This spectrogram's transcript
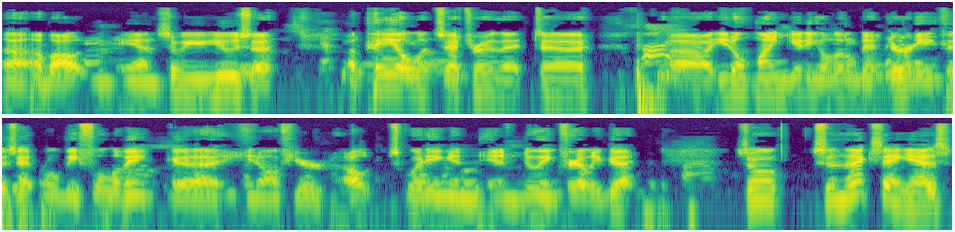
uh, about. And, and, so you use a, a pail, etc., that uh, you don't mind getting a little bit dirty because it will be full of ink, uh, you know, if you're out squidding and, and doing fairly good. So, so the next thing is,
